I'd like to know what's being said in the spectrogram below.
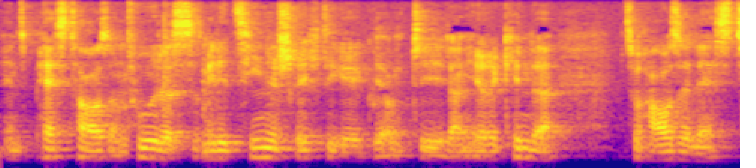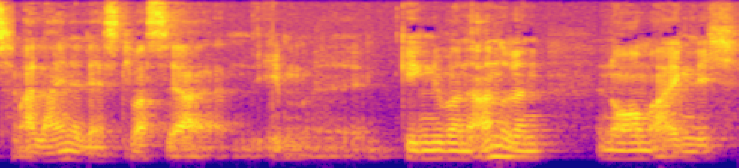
ins Pesthaus und tue das medizinisch Richtige und die dann ihre Kinder zu Hause lässt, alleine lässt, was ja eben äh, gegenüber einer anderen Norm eigentlich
